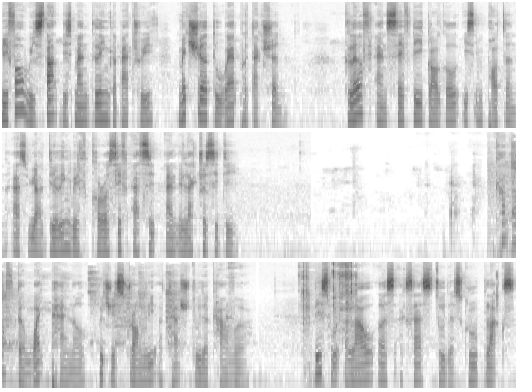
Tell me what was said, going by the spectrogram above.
Before we start dismantling the battery, make sure to wear protection. Glove and safety goggle is important as we are dealing with corrosive acid and electricity. Cut off the white panel which is strongly attached to the cover. This would allow us access to the screw plugs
